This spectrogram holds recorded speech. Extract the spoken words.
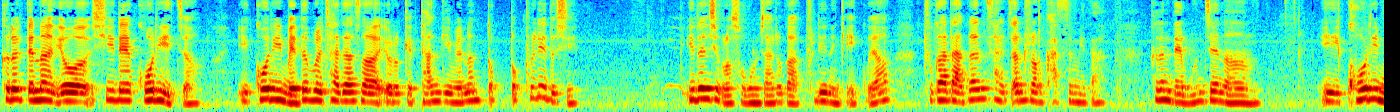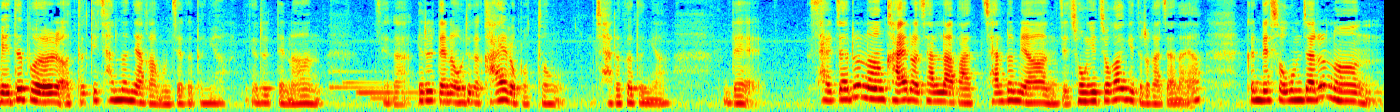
그럴 때는 요 실의 고리 있죠. 이 고리 매듭을 찾아서 이렇게 당기면은 똑똑 풀리듯이 이런 식으로 소금 자루가 풀리는 게 있고요. 두 가닥은 살자루랑 같습니다. 그런데 문제는 이 고리 매듭을 어떻게 찾느냐가 문제거든요. 이럴 때는 제가 이럴 때는 우리가 가위로 보통 자르거든요. 근데 살자루는 가위로 잘라 자르면 이제 종이 조각이 들어가잖아요. 근데 소금 자루는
